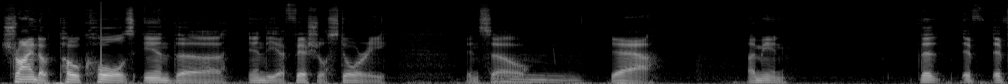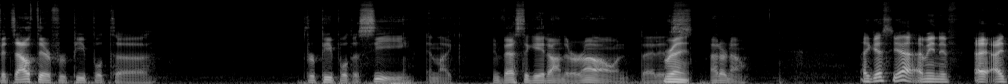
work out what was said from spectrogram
trying to poke holes in the in the official story and so yeah I mean that if if it's out there for people to for people to see and like investigate on their own that is Right. I don't know. I guess yeah. I mean, if I, I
